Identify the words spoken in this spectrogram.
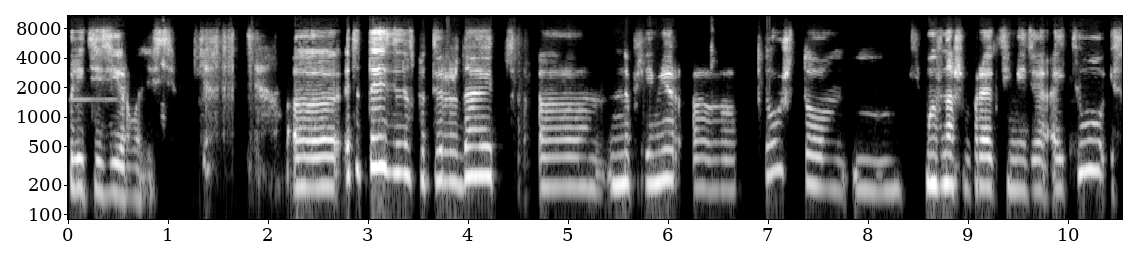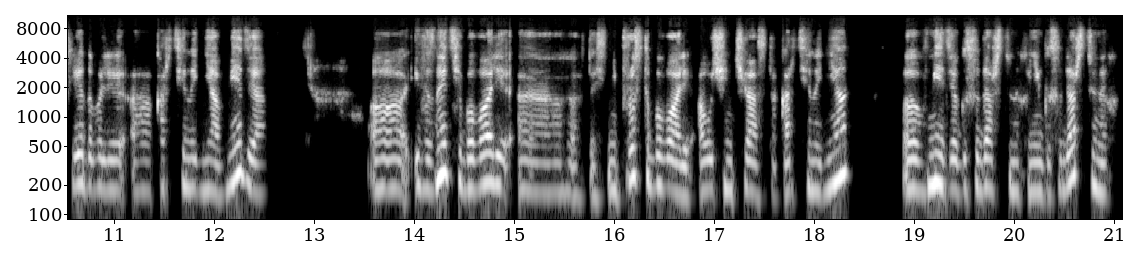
политизировались. Э, этот тезис подтверждает, э, например, э, то, что мы в нашем проекте Media IQ исследовали картины дня в медиа, и вы знаете, бывали, то есть не просто бывали, а очень часто картины дня в медиа государственных и негосударственных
